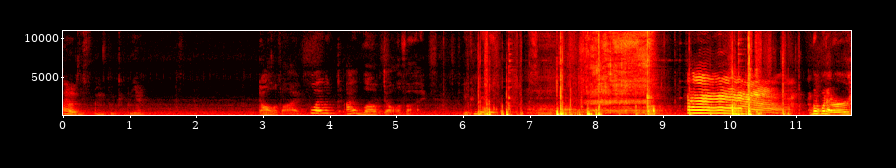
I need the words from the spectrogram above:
I. Dollify. Oh, I looked. I love Dollify. You can barely see me. But whatever,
